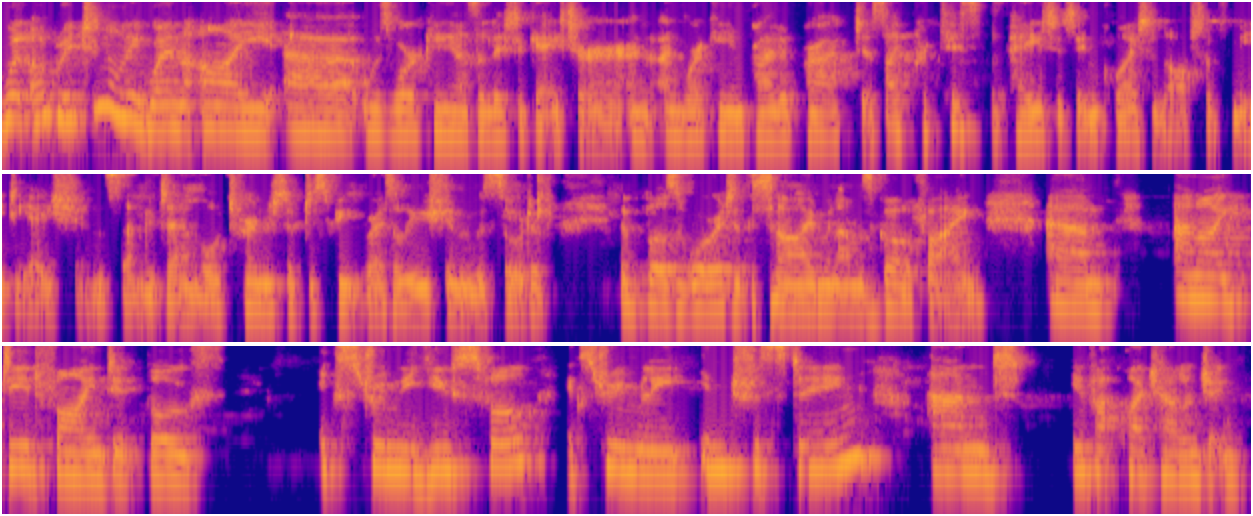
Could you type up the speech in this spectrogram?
Well, originally, when I uh, was working as a litigator and, and, working in private practice, I participated in quite a lot of mediations, and um, alternative dispute resolution was sort of the buzzword at the time when I was qualifying. Um, and I did find it both extremely useful, extremely interesting, and in fact, quite challenging.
